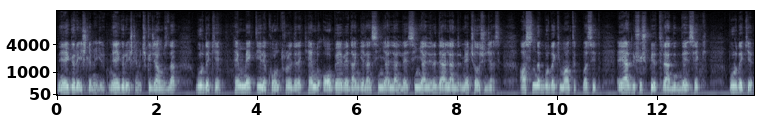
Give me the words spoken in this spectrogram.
neye göre işleme girip neye göre işleme çıkacağımızda buradaki hem MACD ile kontrol ederek hem de OBV'den gelen sinyallerle sinyalleri değerlendirmeye çalışacağız. Aslında buradaki mantık basit. Eğer düşüş bir trendindeysek buradaki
